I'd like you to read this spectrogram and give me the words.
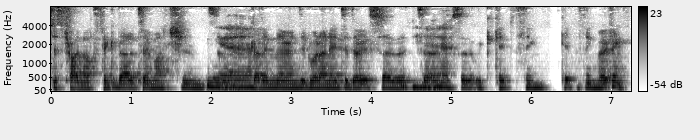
just tried not to think about it too much and um, Yeah. got in there and did what I need to do so that Yeah. uh, so that we could keep the thing keep the thing moving.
